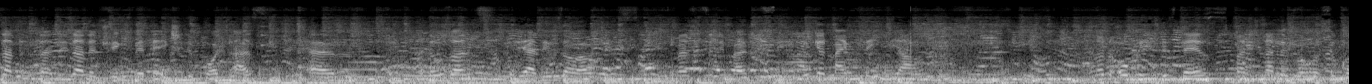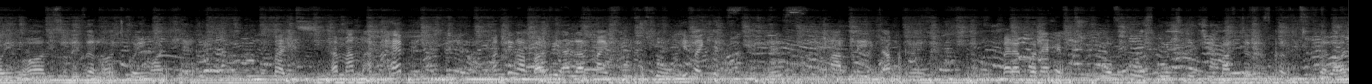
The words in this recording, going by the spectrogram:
this is the, the, these are the drinks that they actually bought us. Um, those ones, yeah, those are our drinks. Look at my plate, yeah. Not only is theirs, but another go also going on. So there's a lot going on here. But I'm, I'm, I'm happy. One thing about me, I love my food. So if I can eat this on my plate, I'm good. But I'm gonna have to, of course, go to the gym after this because this is a lot.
